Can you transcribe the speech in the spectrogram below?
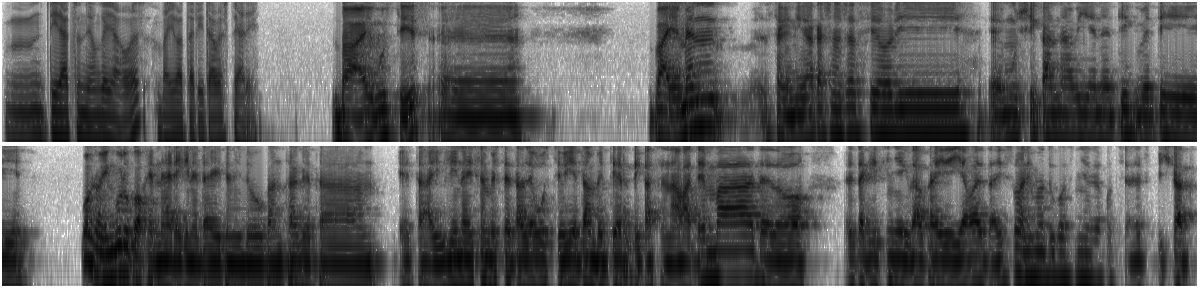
mm, tiratzen dion gehiago ez, bai batari eta besteari. Bai, guztiz. E, bai, hemen, ez da, niraka sensazio hori e, musikan nabienetik beti, bueno, inguruko jendearekin eta egiten ditugu kantak eta eta ibili naizen beste talde guzti horietan beti errepikatzen da baten bat, edo ez daki zinek dauka ideia bat, eta izu animatuko zinek jotzea, ez pixkat,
